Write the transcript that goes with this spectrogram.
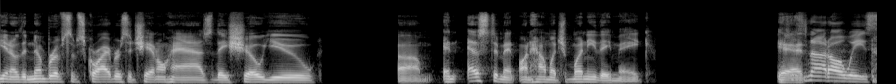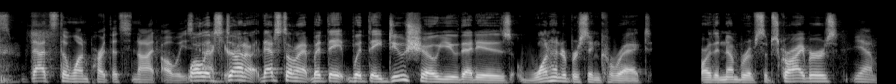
you know, the number of subscribers a channel has. They show you um, an estimate on how much money they make. It's not always. That's the one part that's not always. well, it's accurate. done. That's done. But they what they do show you that is one hundred percent correct are the number of subscribers Yeah,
